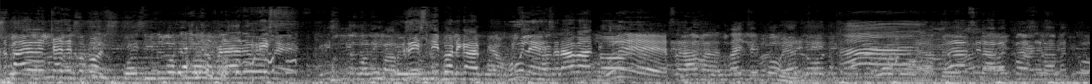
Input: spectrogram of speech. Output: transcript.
Sa bayan ng channel ko, boss. Chris. Chris Di Policarpio. Huli, salamat po. Huli! Salamat. Safe po. Ah, salamat po, salamat po.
